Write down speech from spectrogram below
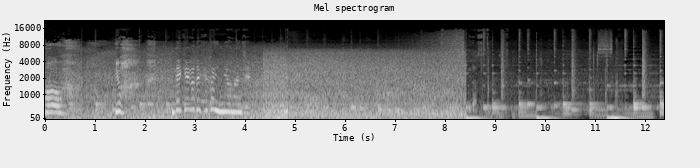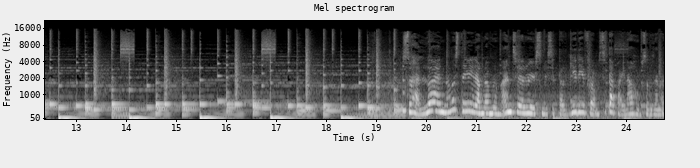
हो। यो देखेको देखेको हिँड्यो मान्छे। राम्रो मान्छेहरू it's me Sheetal Giri from Sitapaila hope सबैजना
